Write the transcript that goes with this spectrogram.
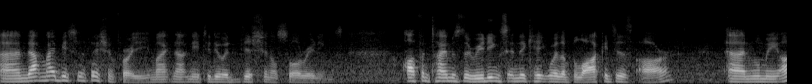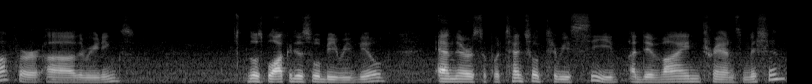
and that might be sufficient for you. You might not need to do additional soul readings. Oftentimes the readings indicate where the blockages are and when we offer uh, the readings, those blockages will be revealed and there's a potential to receive a divine transmission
